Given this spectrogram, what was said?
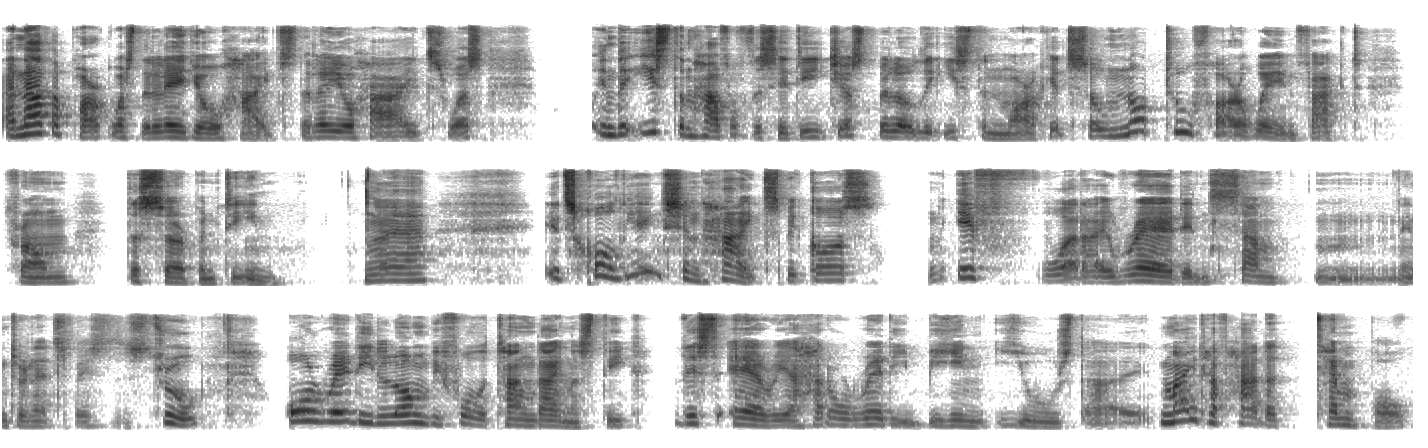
Another park was the Leyou Heights. The Leyou Heights was in the eastern half of the city, just below the eastern market, so not too far away, in fact, from the Serpentine. Uh, it's called the Ancient Heights because if what I read in some um, internet spaces is true, already long before the Tang Dynasty, this area had already been used. Uh, it might have had a temple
